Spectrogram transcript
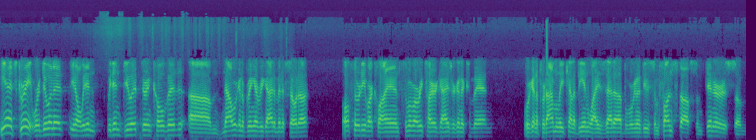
Yeah, it's great. We're doing it. You know, we didn't we didn't do it during COVID. Um, now we're going to bring every guy to Minnesota. All 30 of our clients. Some of our retired guys are going to come in. We're going to predominantly kind of be in Wayzata, but we're going to do some fun stuff, some dinners, some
